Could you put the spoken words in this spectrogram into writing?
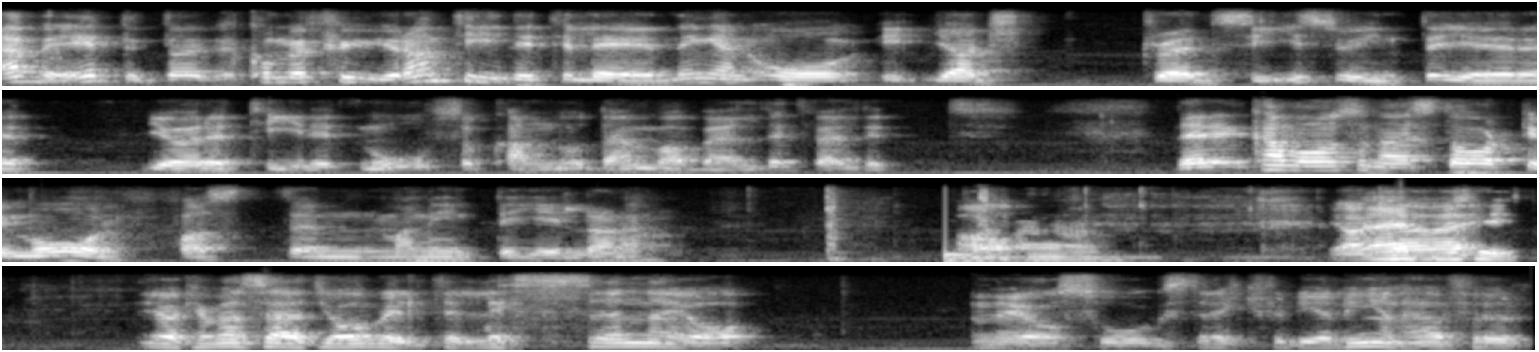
jag vet inte. Kommer fyran tidigt till ledningen och Judge Dread Sisu inte ger ett, gör ett tidigt move så kan nog den vara väldigt, väldigt... Det kan vara en sån här start till mål fast man inte gillar det ja. Ja. Jag, Nej, kan, precis. jag kan väl säga att jag var lite ledsen när jag, när jag såg sträckfördelningen här för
